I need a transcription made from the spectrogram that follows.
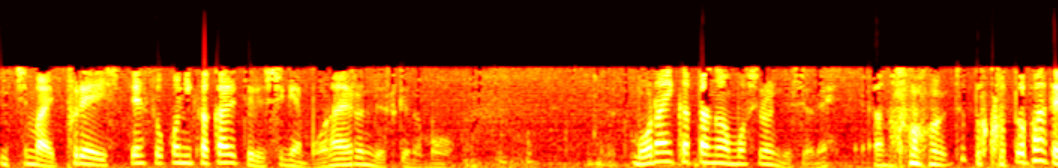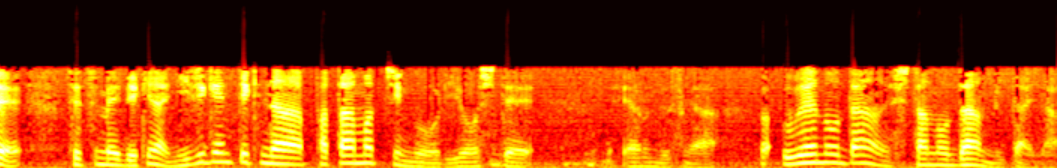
1枚プレイして、そこに書かれている資源もらえるんですけども、もらい方が面白いんですよね。あの、ちょっと言葉で説明できない二次元的なパターンマッチングを利用してやるんですが、上の段、下の段みたいな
